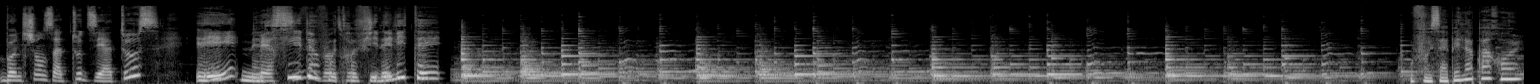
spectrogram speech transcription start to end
Bonne chance à toutes et à tous Et merci de votre fidélité. Vous avez la parole.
